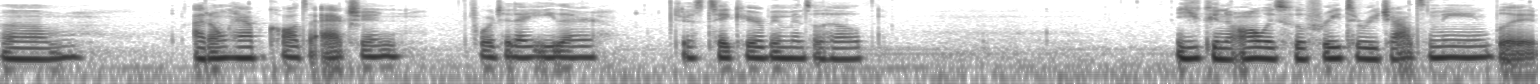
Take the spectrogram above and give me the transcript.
Um, I don't have a call to action for today either. Just take care of your mental health. You can always feel free to reach out to me, but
